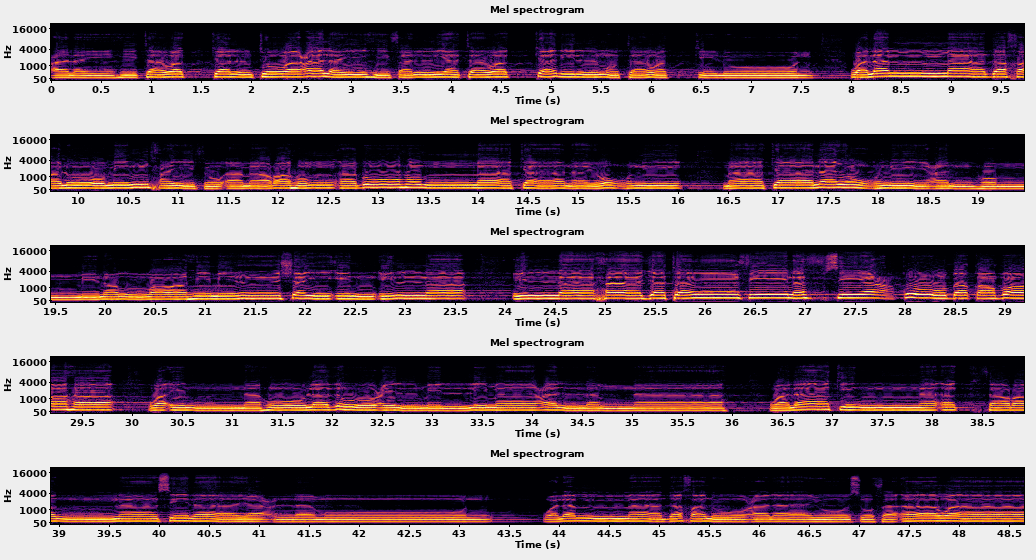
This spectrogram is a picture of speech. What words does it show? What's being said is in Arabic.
عليه توكلت وعليه فليتوكل المتوكلون. ولما دخلوا من حيث أمرهم أبوهم ما كان يغني ما كان يغني عنهم من الله من شيء إلا إلا حاجة في نفس يعقوب قضاها. وإنه لذو علم لما علمناه ولكن أكثر الناس لا يعلمون. ولما دخلوا على يوسف آوى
